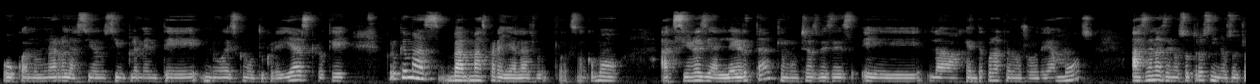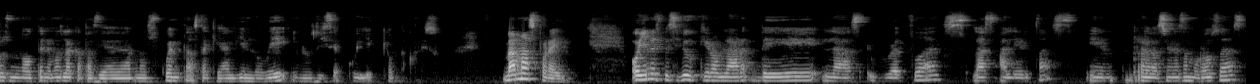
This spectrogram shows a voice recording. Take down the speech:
o cuando una relación simplemente no es como tú creías. Creo que, creo que más va más para allá las red Son como acciones de alerta que muchas veces eh, la gente con la que nos rodeamos hacen de nosotros y nosotros no tenemos la capacidad de darnos cuenta hasta que alguien lo ve y nos dice, oye, ¿qué onda con eso? Va más por ahí. Hoy en específico quiero hablar de las red flags, las alertas en relaciones amorosas.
